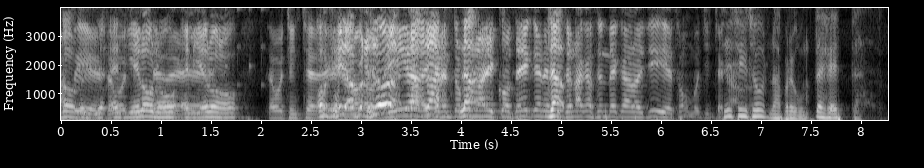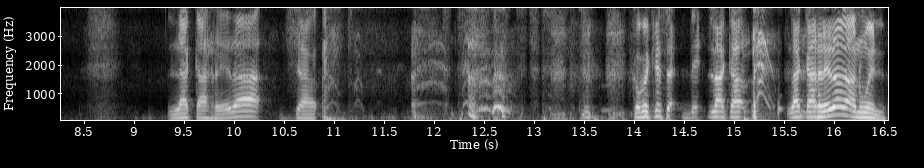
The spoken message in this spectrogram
No, el, hielo no, el hielo no. Ese bochinche Ok, la- días, la- la- entró la- una discoteca y le la- puso una canción de Karol G. Eso es un bochinche. Sí, sí, cabrón. so, la pregunta es esta. La carrera ya. ¿Cómo es que se.? de- la, la carrera de Anuel,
